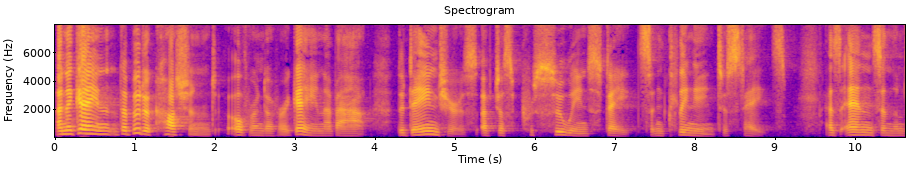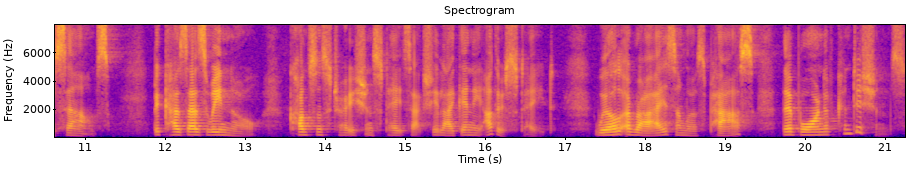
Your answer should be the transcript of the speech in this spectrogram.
And again, the Buddha cautioned over and over again about the dangers of just pursuing states and clinging to states as ends in themselves. Because as we know, concentration states, actually like any other state, will arise and will pass. They're born of conditions.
